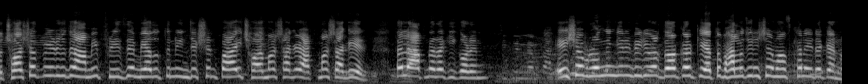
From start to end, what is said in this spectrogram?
তো ছয় সাত মিনিট যদি আমি ফ্রিজে মেয়াদ উত্তীর্ণ ইঞ্জেকশন পাই ছয় মাস আগের আট মাস আগের তাহলে আপনারা কি করেন? এইসব রঙিন জিনিস ভিডিওর দরকার কি? এত ভালো জিনিসের মাঝখানে এটা কেন?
